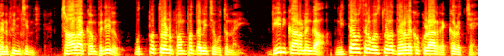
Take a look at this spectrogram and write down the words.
కనిపించింది. చాలా కంపెనీలు ఉత్పత్తులను పంపొద్దని చెబుతున్నాయి. దీని కారణంగా నిత్యావసర వస్తువుల ధరలకు కూడా రెక్కలొచ్చాయి.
